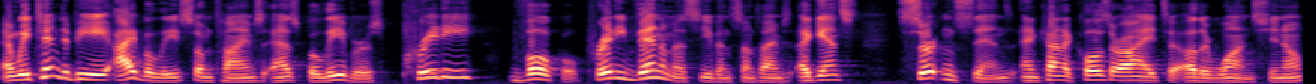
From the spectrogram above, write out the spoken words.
And we tend to be, I believe, sometimes as believers, pretty vocal, pretty venomous even sometimes against certain sins and kind of close our eye to other ones, you know.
